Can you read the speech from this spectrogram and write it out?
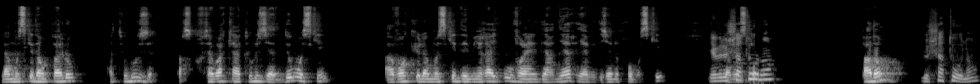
la mosquée d'Ampalo à Toulouse, parce qu'il faut savoir qu'à Toulouse, il y a deux mosquées. Avant que la mosquée des Mirailles ouvre l'année dernière, il y avait déjà une autre mosquée. Il y avait le mosquée, château, non? Pardon? Le château, non?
